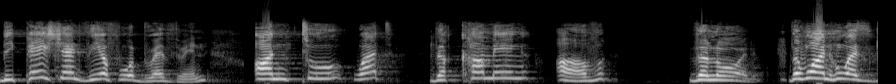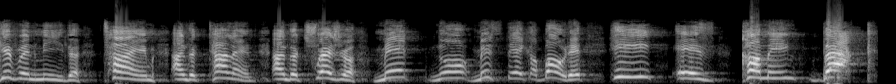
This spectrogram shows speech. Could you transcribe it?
Be patient, therefore, brethren, unto what? The coming of the Lord. The one who has given me the time and the talent and the treasure. Make no mistake about it. He is coming back.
